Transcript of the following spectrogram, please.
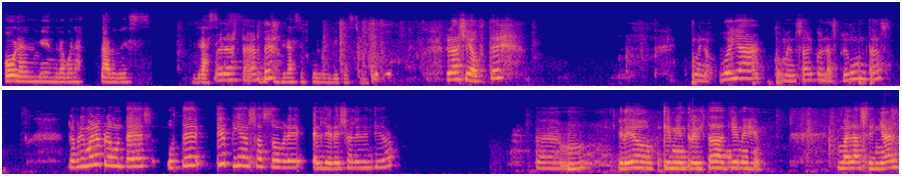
Hola Almendra, buenas tardes. Gracias. Buenas tardes. Muchas gracias por la invitación. Gracias a usted. Bueno, voy a comenzar con las preguntas. La primera pregunta es, ¿usted qué piensa sobre el derecho a la identidad? Em, creo que mi entrevistada tiene mala señal.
